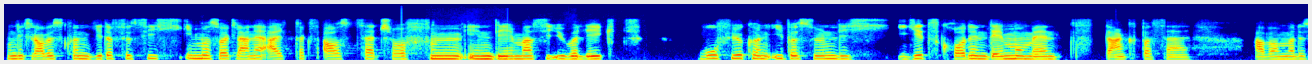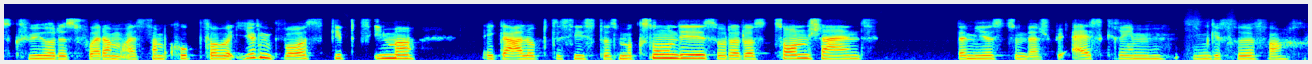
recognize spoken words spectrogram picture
Und ich glaube, es kann jeder für sich immer so eine kleine Alltagsauszeit schaffen, indem man sich überlegt, wofür kann ich persönlich jetzt gerade in dem Moment dankbar sein. Aber man das Gefühl hat, es fällt einem alles am Kopf, aber irgendwas gibt es immer, egal ob das ist, dass man gesund ist oder dass die Sonne scheint. Bei mir ist zum Beispiel Eiscreme im Gefrierfach.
